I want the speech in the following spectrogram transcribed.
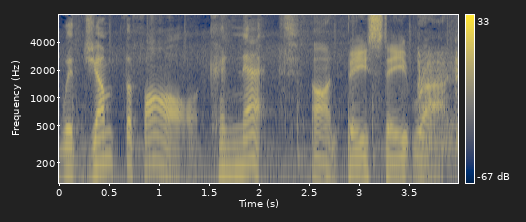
with Jump the Fall, Connect. On Bay State Rock.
